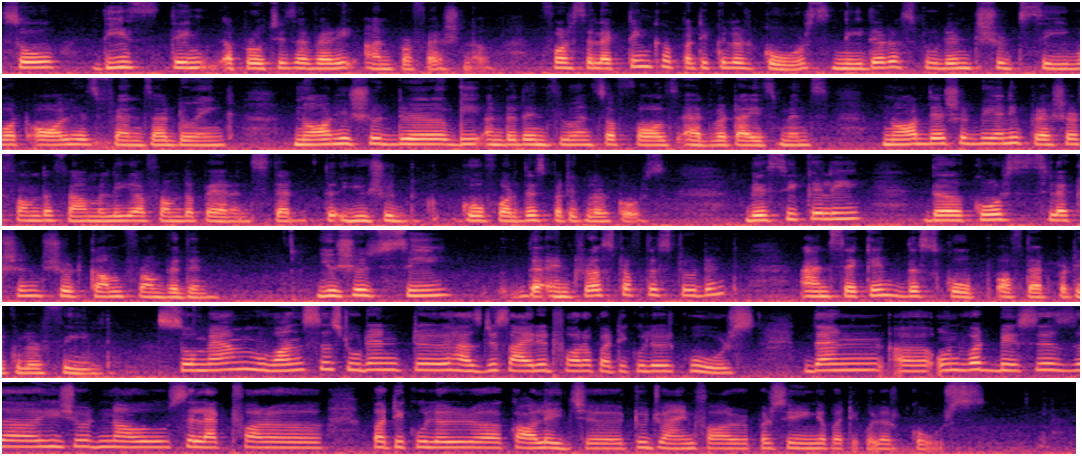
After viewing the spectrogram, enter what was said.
So these thing approaches are very unprofessional. For selecting a particular course, neither a student should see what all his friends are doing, nor he should uh, be under the influence of false advertisements, nor there should be any pressure from the family or from the parents that th- you should go for this particular course. Basically, the course selection should come from within. You should see the interest of the student and second the scope of that particular field. So, ma'am, once a student uh, has decided for a particular course, then uh, on what basis uh, he should now select for a particular uh, college uh, to join for pursuing a particular course?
